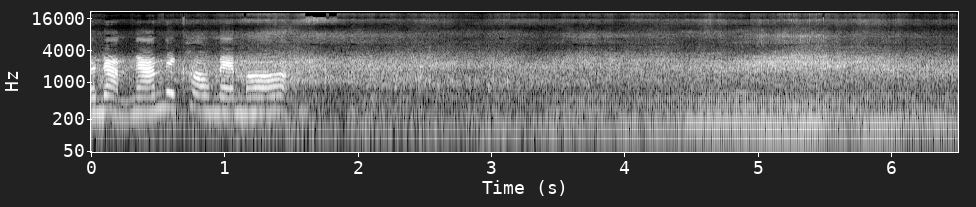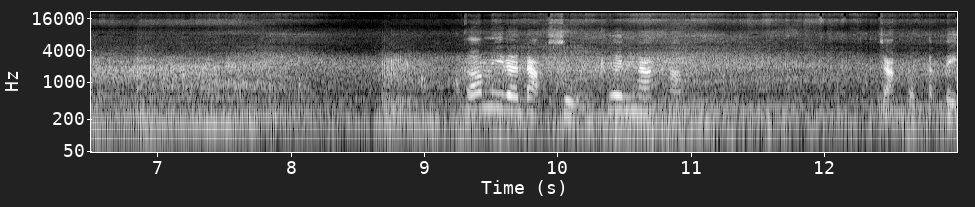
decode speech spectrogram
ระดับน้ำในคลองแม่เมาะก็มีระดับสูงขึ้นนะคะ จากปกติ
